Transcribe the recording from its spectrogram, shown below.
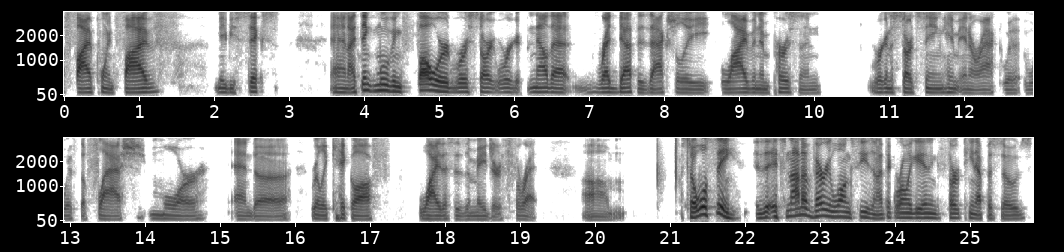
a 5.5, maybe six and I think moving forward, we're start we're now that Red Death is actually live and in person, we're gonna start seeing him interact with with the Flash more and uh really kick off why this is a major threat. Um so we'll see. It's not a very long season. I think we're only getting 13 episodes.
